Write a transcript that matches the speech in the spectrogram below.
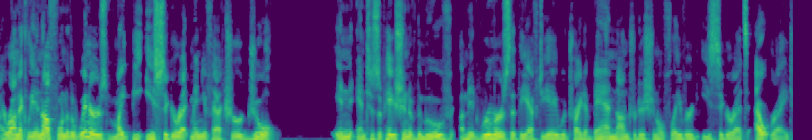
Ironically enough, one of the winners might be e cigarette manufacturer Juul. In anticipation of the move, amid rumors that the FDA would try to ban non traditional flavored e cigarettes outright,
